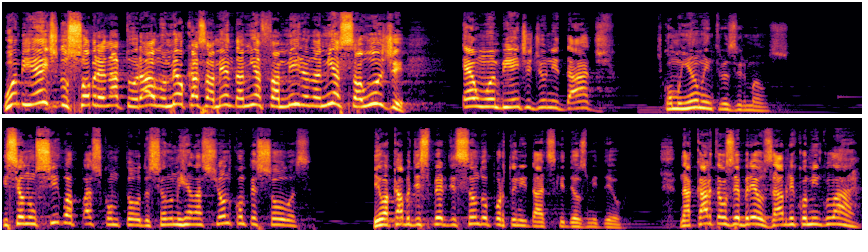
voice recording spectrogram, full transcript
O ambiente do sobrenatural no meu casamento, na minha família, na minha saúde, é um ambiente de unidade, de comunhão entre os irmãos. E se eu não sigo a paz com todos, se eu não me relaciono com pessoas, eu acabo desperdiçando oportunidades que Deus me deu. Na carta aos Hebreus, abre comigo lá.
